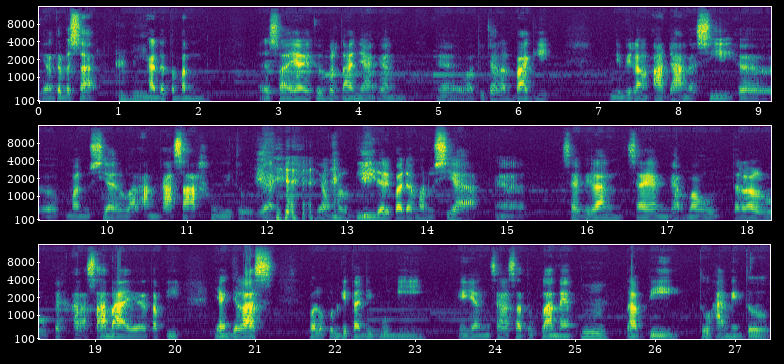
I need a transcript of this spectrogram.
yang terbesar. Amin. Ada teman uh, saya itu bertanya kan uh, waktu jalan pagi, dibilang ada nggak sih uh, manusia luar angkasa gitu ya, yang melebihi daripada manusia. Saya bilang saya nggak mau terlalu ke arah sana ya, tapi yang jelas walaupun kita di bumi yang salah satu planet, hmm. tapi Tuhan itu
